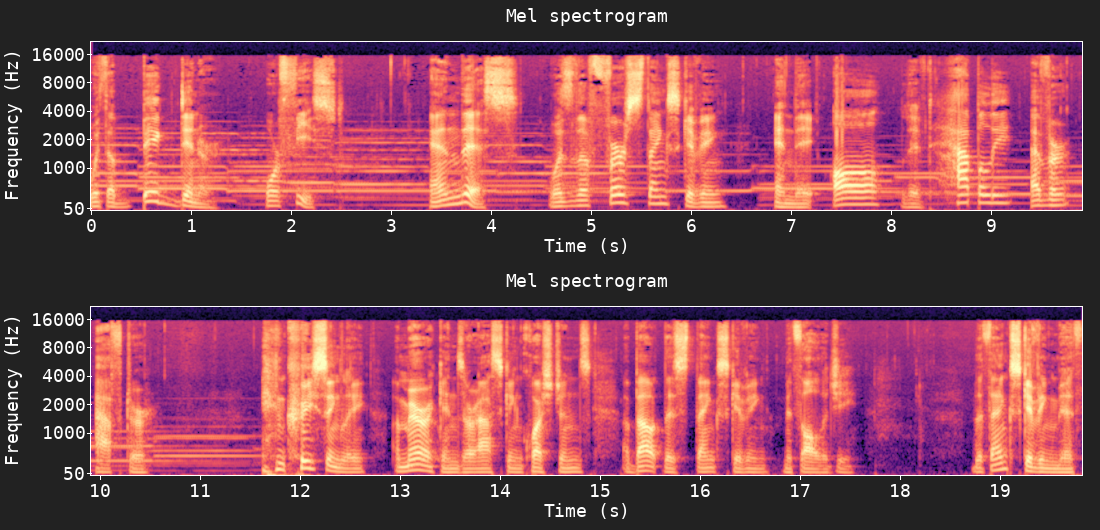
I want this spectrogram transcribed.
with a big dinner or feast. And this was the first Thanksgiving, and they all lived happily ever after. Increasingly, Americans are asking questions about this Thanksgiving mythology. The Thanksgiving myth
